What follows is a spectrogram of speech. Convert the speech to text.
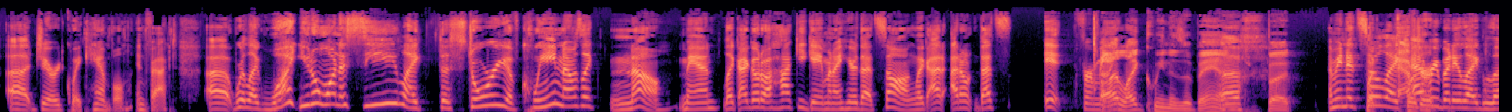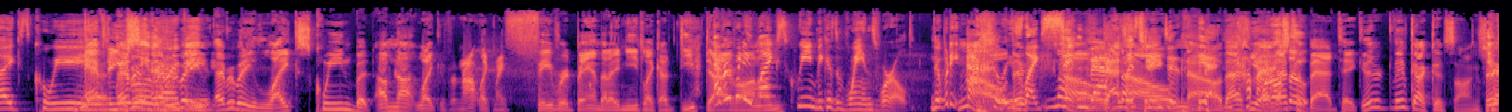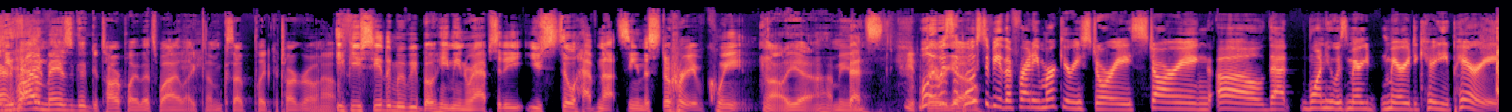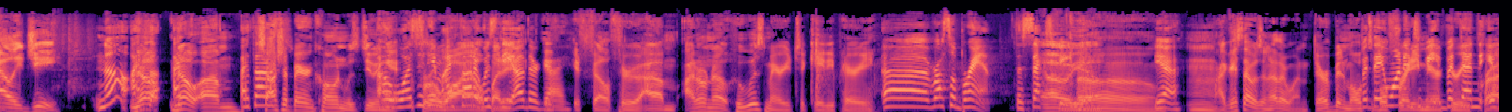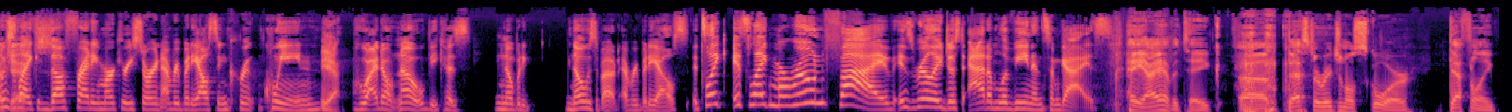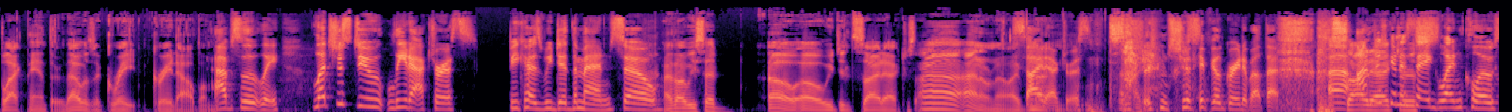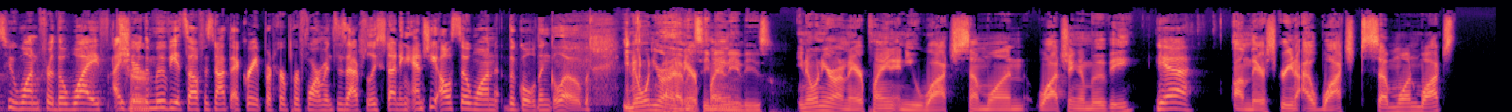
uh, Jared Quay Campbell, in fact, uh, we're like, "What? You don't want to see like the story of Queen?" And I was like, "No, man. Like I go to a hockey game and I hear that song. Like I, I don't. That's it for me. I like Queen as a band, Ugh. but I mean, it's so But like after- everybody like likes Queen. After you everybody, everybody, everybody likes Queen, but I'm not like they're not like my favorite band that I need like a deep dive. Everybody on likes them. Queen because of Wayne's World. Nobody No, actually they're- like no, sitting back that's listening to. no, yeah, that, yeah, that's Also- a bad take. They're, they've got good songs. If you Brian have- May is a good guitar player. That's why I liked him because I played guitar growing up. if you see the movie bohemian rhapsody you still have not seen the story of queen Oh yeah, I mean that's Well, it was we supposed to be the Freddie Mercury story starring oh that one who was married married to Katy Perry. ali g no, no thought, I- no um I thought it sacha was- baron cohen was doing it. Oh, it was it for a him? I thought it was but the other guy. it, it fell through um i don't know who was married to katy perry uh, Russell Brand, the sex Oh, fiend. yeah. Oh, Yeah. Mm, I guess that was another one. There have been multiple. But they wanted Freddie to be, Mercury but then it was like the Freddie Mercury story and everybody else in Queen. Yeah. Who I don't know because nobody knows about everybody else. It's like, it's like Maroon 5 is really just Adam Levine and some guys. Hey, I have a take. Uh, best original score, definitely Black Panther. That was a great, great album. Absolutely. Let's just do lead actress because we did the men. So I thought we said, oh, oh, we did side actress. Uh, I don't know. I've side not- actress. I'm Side, sure, I'm sure they feel great about that. Uh, Side I'm just going to say Glenn Close, who won for The Wife. I Sure. hear the movie itself is not that great, but her performance is absolutely stunning. And she also won the Golden Globe. You know when you're I on an haven't airplane. seen any of these. You know when you're on an airplane and you watch someone watching a movie Yeah. on their screen. I watched someone watch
